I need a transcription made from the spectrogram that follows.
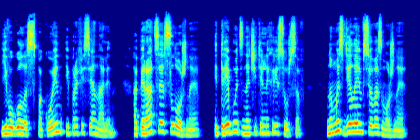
Его голос спокоен и профессионален. «Операция сложная и требует значительных ресурсов, но мы сделаем все возможное».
